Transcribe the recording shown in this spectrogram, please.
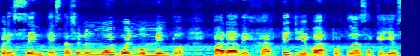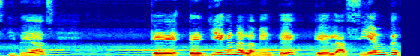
presente, estás en un muy buen momento para dejarte llevar por todas aquellas ideas que te llegan a la mente, que las sientes,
